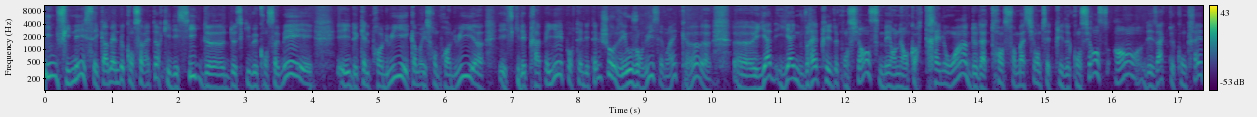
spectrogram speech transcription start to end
In fine, c'est quand même le consommateur qui décide de, ce qu'il veut consommer et, de quels produits et comment ils seront produits euh, et ce qu'il est prêt à payer pour telle et telle chose. Et aujourd'hui, c'est vrai qu'il euh, y, a, une vraie prise de conscience, mais on est encore très loin de la transformation de cette prise de conscience en des actes concrets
